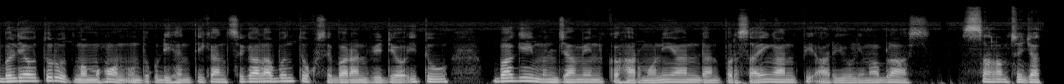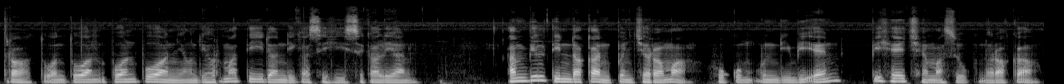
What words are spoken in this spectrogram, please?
beliau turut memohon untuk dihentikan segala bentuk sebaran video itu bagi menjamin keharmonian dan persaingan PRU 15. Salam sejahtera tuan-tuan, puan-puan yang dihormati dan dikasihi sekalian. Ambil tindakan penceramah hukum undi BN, PH masuk neraka.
